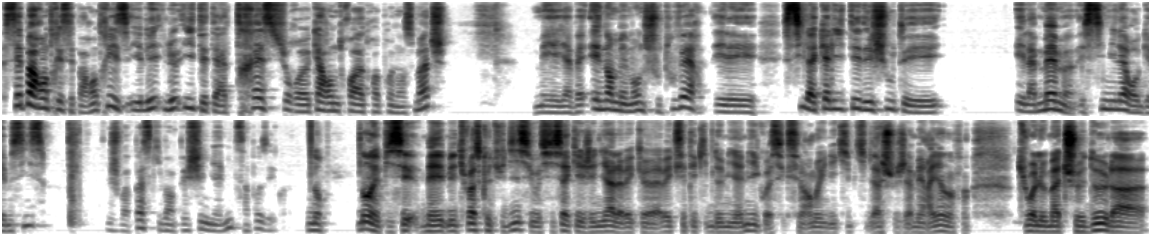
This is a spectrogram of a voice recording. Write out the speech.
C'est pas rentré, c'est pas rentré. Le hit était à 13 sur euh, 43 à 3 points dans ce match, mais il y avait énormément de shoots ouverts. Et si la qualité des shoots est, la même, est similaire au Game 6, je vois pas ce qui va empêcher Miami de s'imposer. quoi. Non, et puis c'est, mais, mais tu vois ce que tu dis, c'est aussi ça qui est génial avec, euh, avec cette équipe de Miami, quoi. C'est que c'est vraiment une équipe qui lâche jamais rien. Enfin, tu vois le match 2, là,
